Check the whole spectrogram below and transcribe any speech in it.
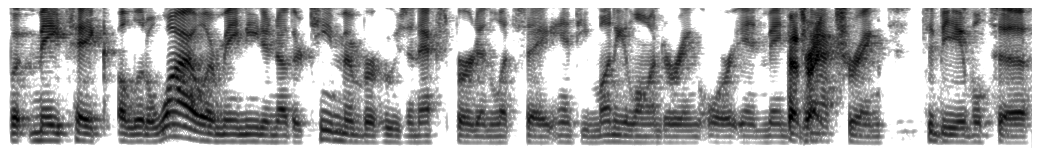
but may take a little while or may need another team member who's an expert in let's say anti money laundering or in manufacturing right. to be able to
